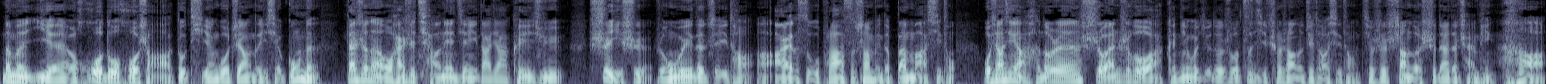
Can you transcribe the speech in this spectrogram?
那么也或多或少啊，都体验过这样的一些功能。但是呢，我还是强烈建议大家可以去试一试荣威的这一套啊，RX5 Plus 上面的斑马系统。我相信啊，很多人试完之后啊，肯定会觉得说自己车上的这套系统就是上个时代的产品哈，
